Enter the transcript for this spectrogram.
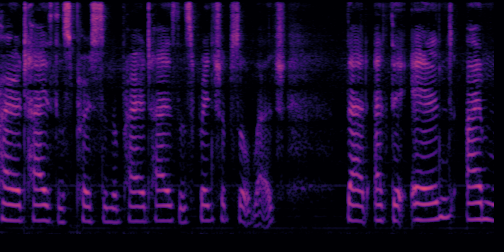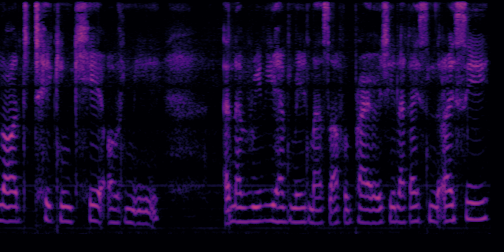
prioritize this person or prioritize this friendship so much that at the end I'm not taking care of me. And I really have made myself a priority. Like I, I see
